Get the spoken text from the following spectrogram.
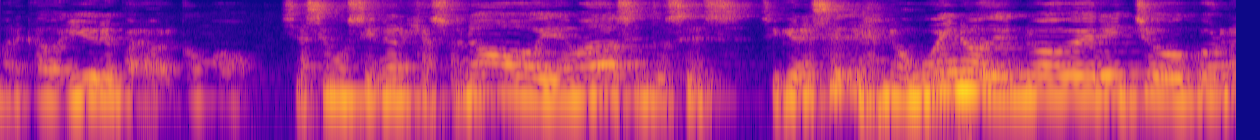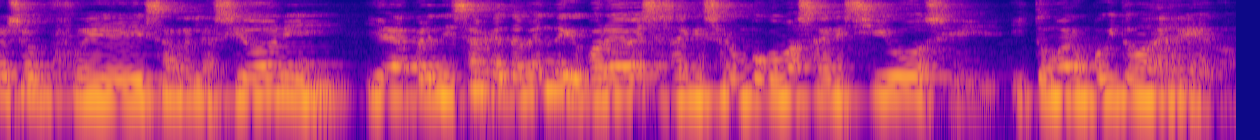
Mercado Libre para ver cómo, si hacemos sinergias o no y demás. Entonces, si querés, lo bueno de no haber hecho Corner Shop fue esa relación y, el aprendizaje también de que por ahí a veces hay que ser un poco más agresivos y, y tomar un poquito más de riesgo.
